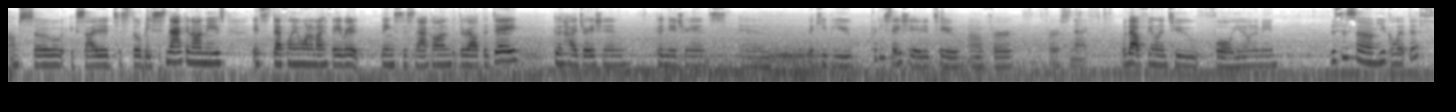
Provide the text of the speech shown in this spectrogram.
I'm so excited to still be snacking on these. It's definitely one of my favorite things to snack on throughout the day. Good hydration, good nutrients, and they keep you pretty satiated too um, for, for a snack without feeling too full, you know what I mean? This is some eucalyptus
